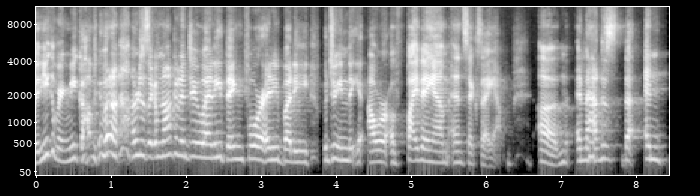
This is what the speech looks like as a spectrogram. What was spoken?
But he can bring me coffee. But I'm just like, I'm not going to do anything for anybody between the hour of 5 a.m. and 6 a.m. Um, and that is that. And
